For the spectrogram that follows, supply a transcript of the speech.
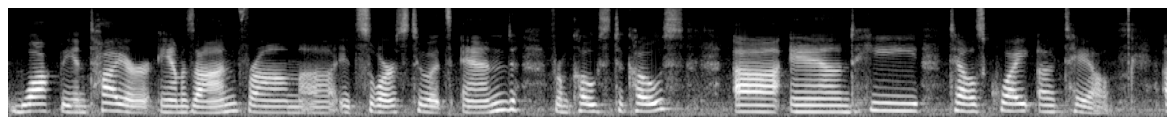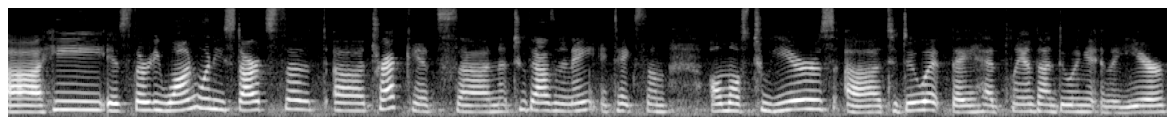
walked the entire Amazon from uh, its source to its end, from coast to coast, uh, and he tells quite a tale. Uh, he is 31 when he starts the uh, trek. It's uh, 2008. It takes them almost two years uh, to do it. They had planned on doing it in a year.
